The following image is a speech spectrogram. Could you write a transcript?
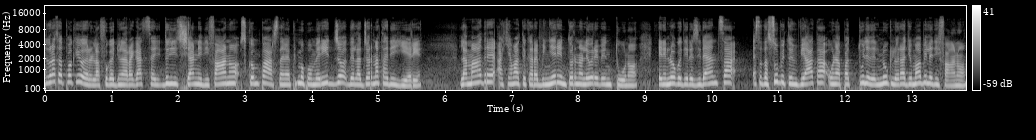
durata poche ore la fuga di una ragazza di 12 anni di Fano, scomparsa nel primo pomeriggio della giornata di ieri. La madre ha chiamato i carabinieri intorno alle ore 21 e nel luogo di residenza è stata subito inviata una pattuglia del nucleo radiomobile di Fano.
